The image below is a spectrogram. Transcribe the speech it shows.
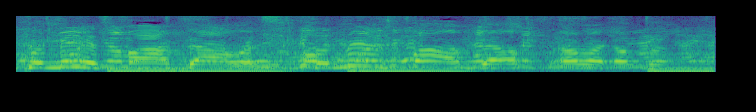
For me, it's five dollars. For me, it's five dollars. All right, Oprah.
